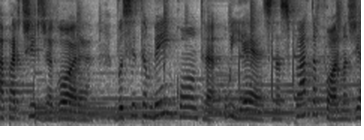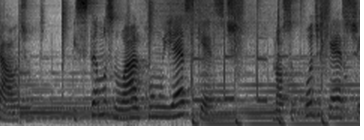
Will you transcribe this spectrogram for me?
A partir de agora, você também encontra o IES nas plataformas de áudio. Estamos no ar com o IEScast, nosso podcast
